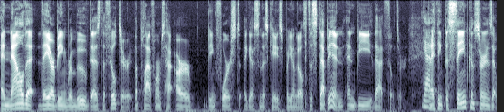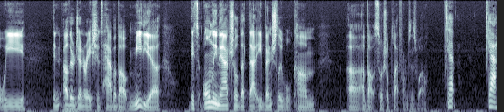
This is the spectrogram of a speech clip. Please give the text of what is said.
And now that they are being removed as the filter, the platforms ha- are being forced, I guess in this case, by young adults to step in and be that filter. Yeah. And I think the same concerns that we in other generations have about media, it's only natural that that eventually will come uh, about social platforms as well. Yep. Yeah,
